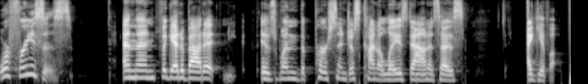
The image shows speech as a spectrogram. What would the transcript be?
or freezes. And then forget about it is when the person just kind of lays down and says, I give up.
